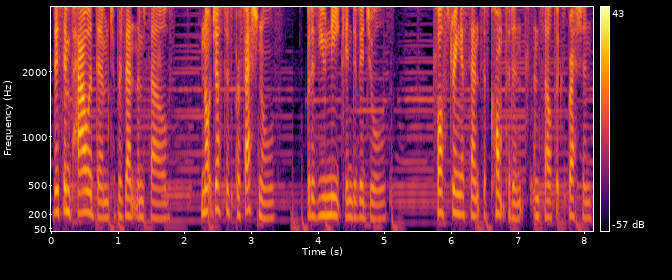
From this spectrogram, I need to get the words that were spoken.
This empowered them to present themselves, not just as professionals, but as unique individuals, fostering a sense of confidence and self expression.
